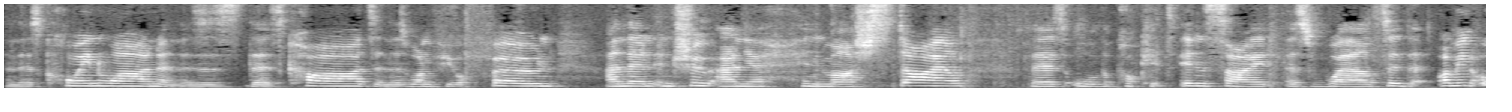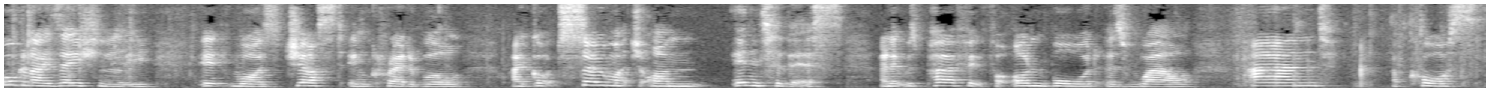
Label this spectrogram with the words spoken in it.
and there's coin one and there's there's cards and there's one for your phone and then in true Anya Hindmarch style there's all the pockets inside as well. So, I mean, organizationally, it was just incredible. I got so much on into this and it was perfect for on board as well. And of course,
